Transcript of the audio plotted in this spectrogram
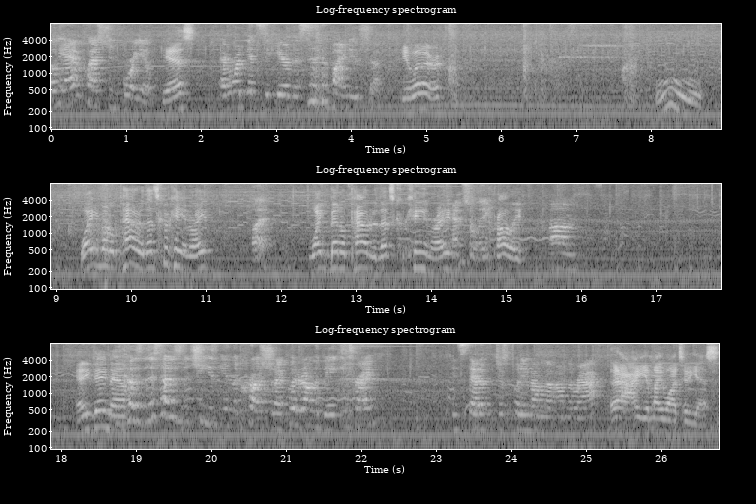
Okay, I have a question for you. Yes? Everyone gets to hear this minutia. Yeah, whatever. Ooh. White metal powder, that's cocaine, right? What? White metal powder, that's cocaine, right? Potentially. Probably. Um, Any day now. because this has the cheese in the crust, should I put it on the baking tray instead of just putting it on the on the rack? Ah, you might want to, yes.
